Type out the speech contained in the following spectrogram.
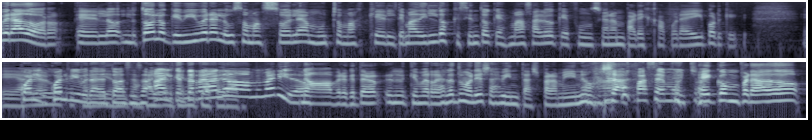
vibrador. Eh, lo- lo- todo lo que vibra lo uso más sola, mucho más que el tema dildos, que siento que es más algo que funciona en pareja por ahí, porque. eh, ¿Cuál, vibra de todas esas? Ah, el que te que regaló mi marido. No, pero que te- el que me regaló tu marido ya es vintage para mí, ¿no? Ya fue hace mucho. He comprado.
